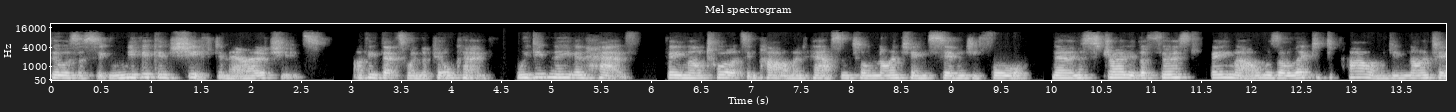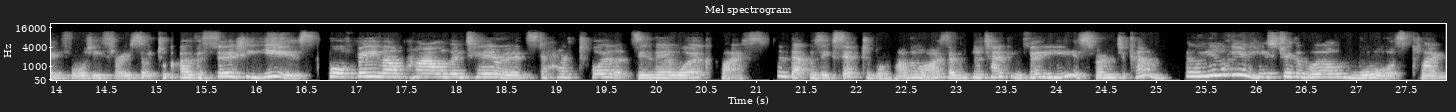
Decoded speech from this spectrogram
there was a significant shift in our attitudes. I think that's when the pill came. We didn't even have female toilets in Parliament House until 1974. Now, in Australia, the first female was elected to Parliament in 1943, so it took over 30 years for female parliamentarians to have toilets in their workplace. And that was acceptable. Otherwise, they wouldn't have taken 30 years for them to come. And when you're looking at history, the world wars played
